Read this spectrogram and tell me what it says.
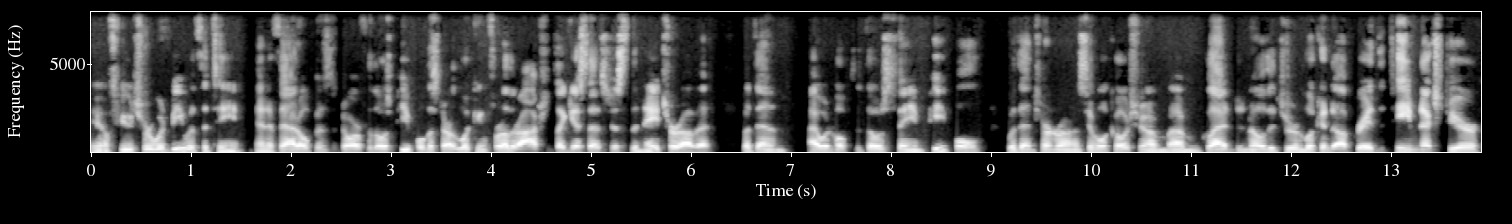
you know future would be with the team, and if that opens the door for those people to start looking for other options, I guess that's just the nature of it. But then I would hope that those same people would then turn around and say, "Well, coach, I'm I'm glad to know that you're looking to upgrade the team next year.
